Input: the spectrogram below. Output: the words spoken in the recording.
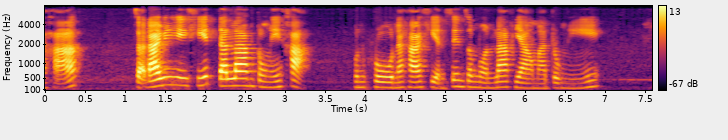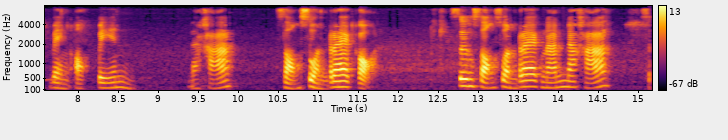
นะคะ จะได้วิธีคิดด้านล่างตรงนี้ค่ะ คุณครูนะคะ เขียนเส้นจำนวนลากยาวมาตรงนี้ แบ่งออกเป็นนะคะสองส่วนแรกก่อน ซึ่งสองส่วนแรกนั้นนะคะ แส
